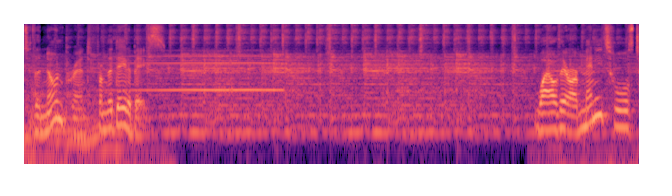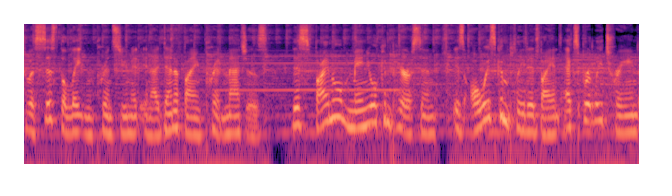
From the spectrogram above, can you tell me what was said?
to the known print from the database. While there are many tools to assist the latent prints unit in identifying print matches, this final manual comparison is always completed by an expertly trained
